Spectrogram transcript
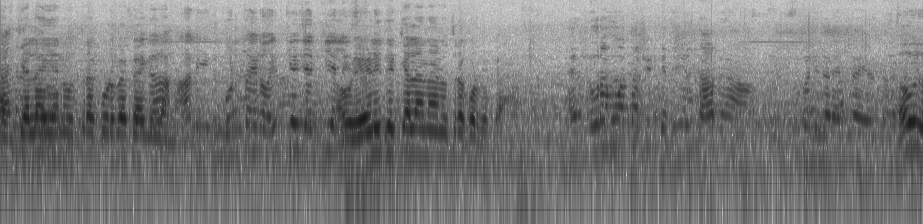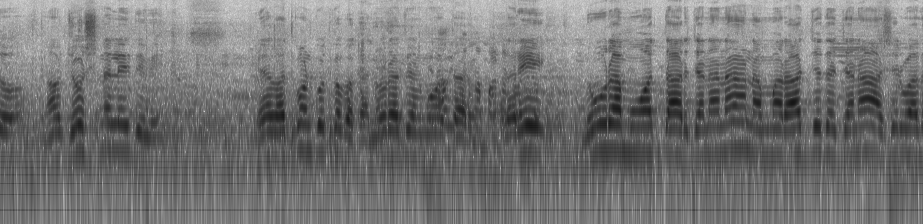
ಅದಕ್ಕೆಲ್ಲ ಏನು ಉತ್ತರ ಕೊಡಬೇಕಾಗಿಲ್ಲ. ಅವ್ರು ಹೇಳಿದ್ದಕ್ಕೆಲ್ಲ ನಾನು ಉತ್ತರ ಕೊಡ್ಬೇಕಾ? ಹೌದು, ನಾವು ಜೋಶ್ನಲ್ಲೇ ಇದ್ದೀವಿ. ಹತ್ಕೊಂಡು ಕೂತ್ಕೋಬೇಕಾ? ನೂರ ಹತ್ತು ಮೂವತ್ತಾರು. ಸರಿ ನೂರ ಮೂವತ್ತಾರು ಜನನ ನಮ್ಮ ರಾಜ್ಯದ ಜನ ಆಶೀರ್ವಾದ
